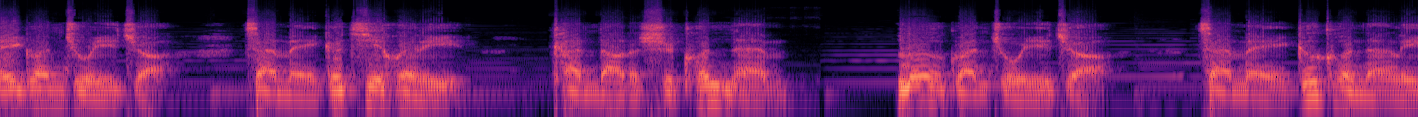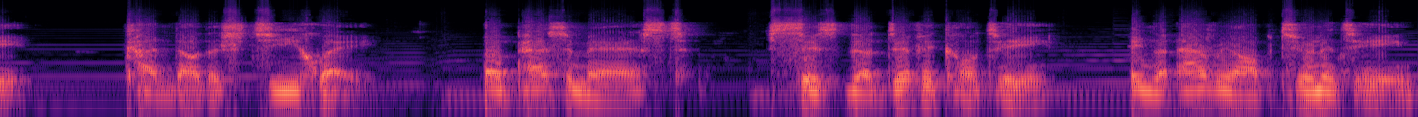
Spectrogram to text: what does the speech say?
悲观主义者在每个机会里看到的是困难，乐观主义者在每个困难里看到的是机会。A pessimist sees the difficulty in every opportunity.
